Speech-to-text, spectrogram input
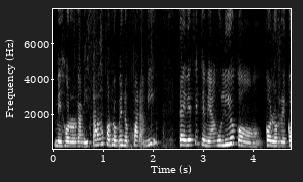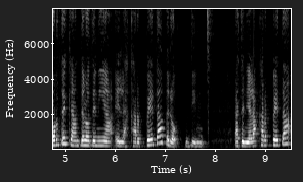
mejor organizadas, por lo menos para mí, que hay veces que me hago un lío con, los recortes que antes lo tenía en las carpetas, pero las tenía en las carpetas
